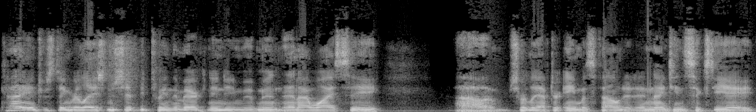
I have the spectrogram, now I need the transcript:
kind of interesting relationship between the American Indian Movement and NIYC uh, shortly after AIM was founded in 1968.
